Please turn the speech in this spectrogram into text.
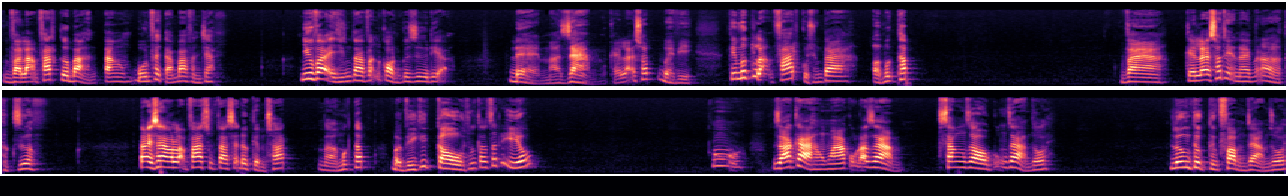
và lạm phát cơ bản tăng 4,83%. Như vậy chúng ta vẫn còn cái dư địa để mà giảm cái lãi suất bởi vì cái mức lạm phát của chúng ta ở mức thấp. Và cái lãi suất hiện nay vẫn ở thực dương. Tại sao lạm phát chúng ta sẽ được kiểm soát mà ở mức thấp? Bởi vì cái cầu chúng ta rất yếu. Giá cả hàng hóa cũng đã giảm, xăng dầu cũng giảm rồi. Lương thực thực phẩm giảm rồi.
